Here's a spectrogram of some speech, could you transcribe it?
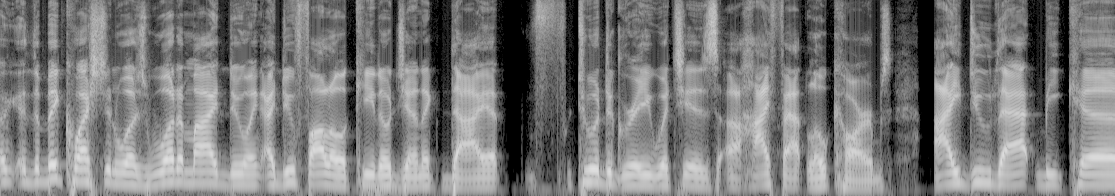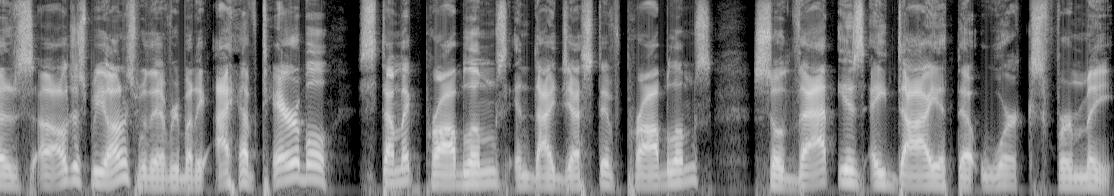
Uh, The big question was, what am I doing? I do follow a ketogenic diet f- to a degree, which is uh, high fat, low carbs. I do that because uh, I'll just be honest with everybody. I have terrible stomach problems and digestive problems. So that is a diet that works for me.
